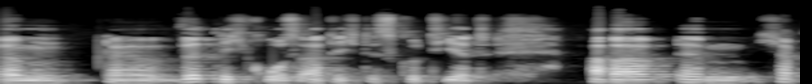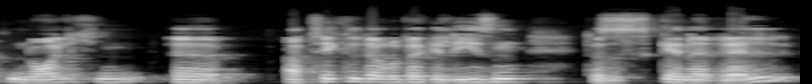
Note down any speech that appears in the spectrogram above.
Ähm, da wird nicht großartig diskutiert. Aber ähm, ich habe neulich einen äh, Artikel darüber gelesen, dass es generell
